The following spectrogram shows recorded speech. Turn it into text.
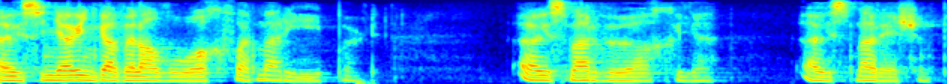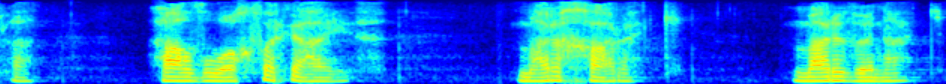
Aus in jagin ga vel a vuoch for mar ibert, aus mar vuochle, aus mar eschen plat. Ha vuoch for gaif, mar charek, mar vunak,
